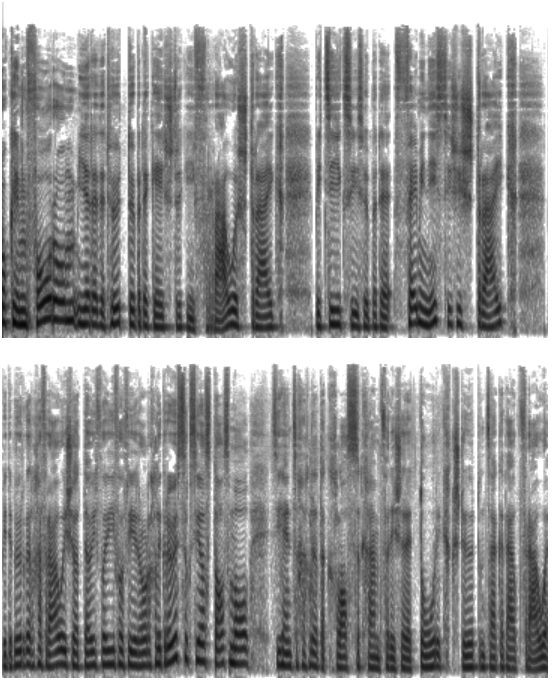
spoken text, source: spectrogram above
Zurück im Forum. Wir reden heute über den gestrigen Frauenstreik bzw. über den feministischen Streik. Bei den bürgerlichen Frauen war ja die Euphorie vor vier Jahren ein grösser als das Mal. Sie haben sich ein bisschen an der klassenkämpferischen Rhetorik gestört und sagen auch, die Frauen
